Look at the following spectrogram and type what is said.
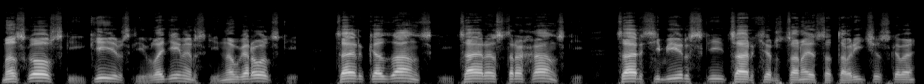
московский, киевский, владимирский, новгородский, царь Казанский, царь Астраханский, царь Сибирский, царь Херсонеса Таврического,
